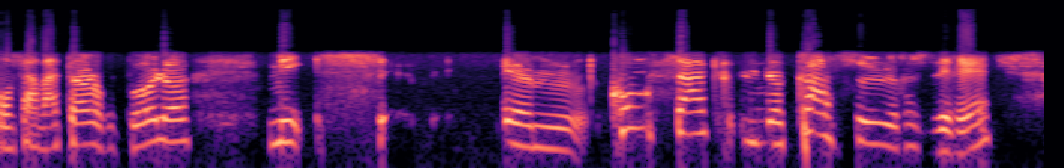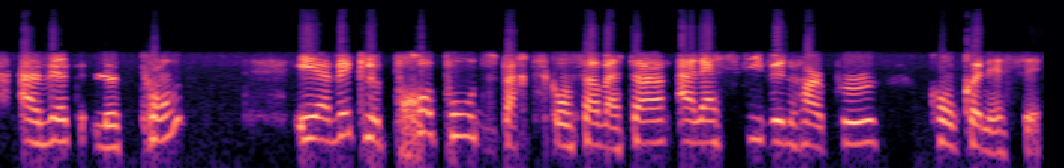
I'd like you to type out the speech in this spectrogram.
conservateur ou pas, là, mais euh, consacre une cassure, je dirais, avec le ton, et avec le propos du Parti conservateur à la Stephen Harper qu'on connaissait.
